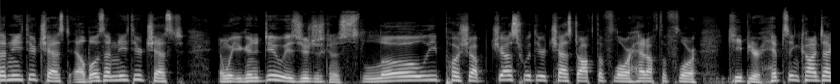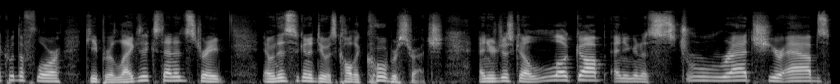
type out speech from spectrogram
underneath your chest, elbows underneath your chest. And what you're going to do is you're just going to slowly push up just with your chest off the floor, head off the floor. Keep your hips in contact with the floor, keep your legs extended straight. And what this is going to do is called a cobra stretch. And you're just going to look up and you're going to stretch your abs,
